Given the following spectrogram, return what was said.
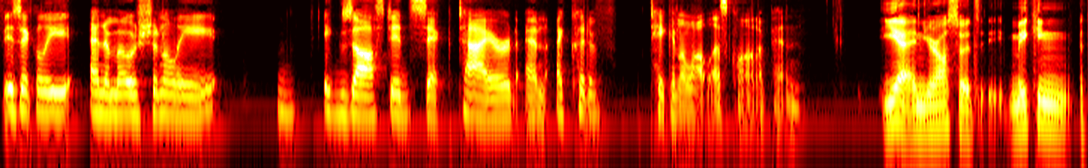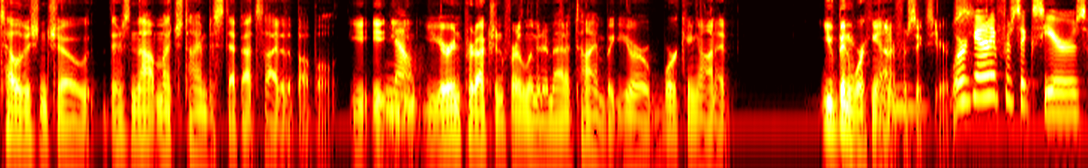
physically and emotionally exhausted, sick, tired, and I could have taken a lot less Klonopin. Yeah, and you're also it's, eh, making a television show. There's not much time to step outside of the bubble. You, you, No. you're in production for a limited amount of time, but you're working on it. You've been working on it for six years. Working on it for six years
